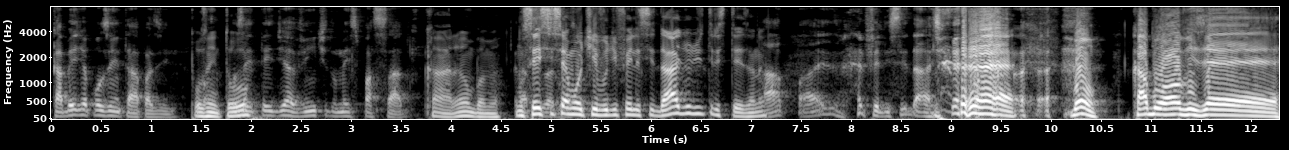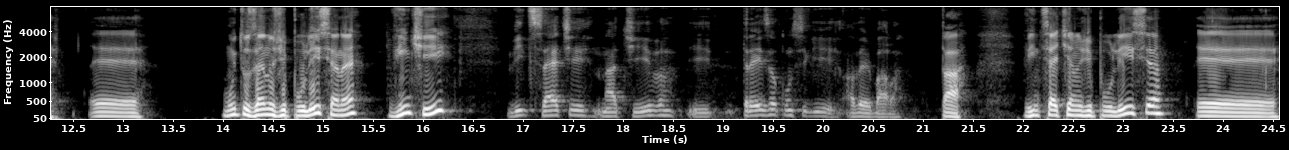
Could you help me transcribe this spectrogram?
Acabei de aposentar, Pazinho. Aposentou. Aposentei dia 20 do mês passado. Caramba, meu. Não Graças sei a se isso é motivo de felicidade ou de tristeza, né? Rapaz, felicidade. É. Bom, Cabo Alves é, é muitos anos de polícia, né? 20 e 27 nativa e 3 eu consegui averbar lá. tá. 27 anos de polícia, é,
